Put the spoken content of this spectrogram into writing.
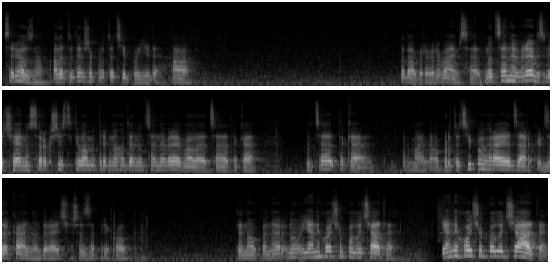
Серйозно, але туди вже прототип поїде. А. Ну добре, вириваємося. Ну це не врив, звичайно, 46 км на годину це не врив, але це таке. Ну це таке. Нормально. А прототипи грає дзерк... дзеркально, до речі, що за прикол? Кенопенер. Ну, я не хочу получати. Я не хочу получати.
